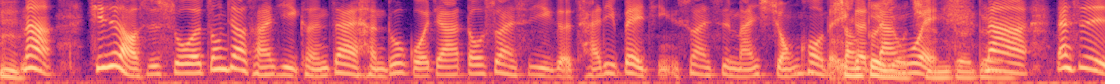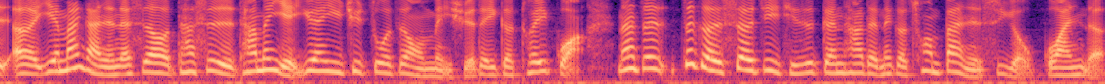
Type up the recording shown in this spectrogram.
嗯。那其实老实说，宗教团体可能在很多国家都算是一个财力背景算是蛮雄厚的一个单位。那但是呃也蛮感人的时候，他是他们也愿意去做这种美学的一个推广。那这这个设计其实跟他的那个创办人是有关的。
